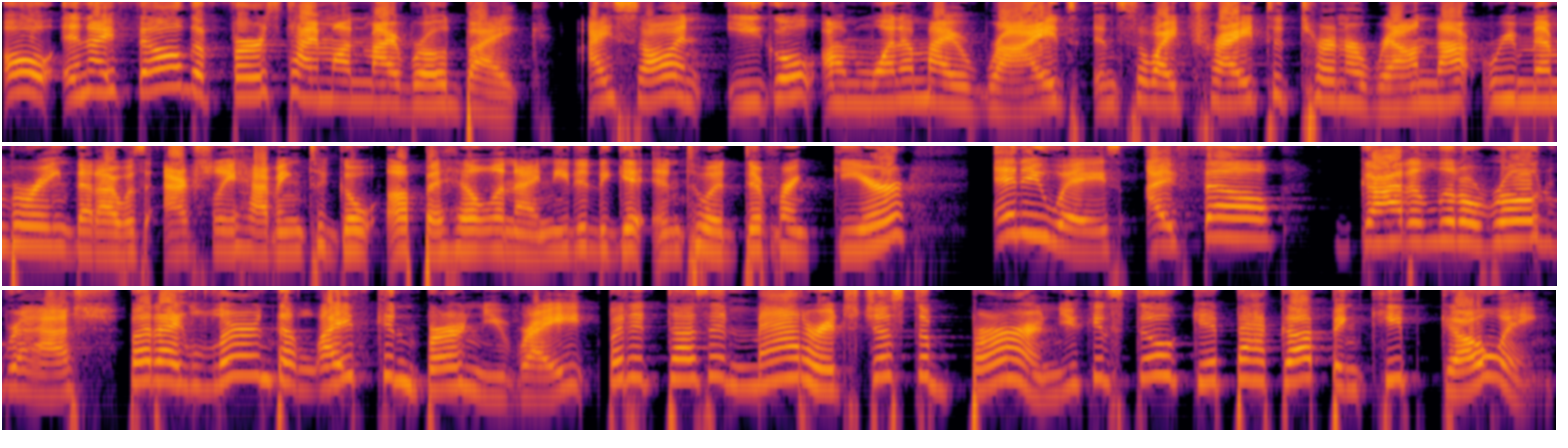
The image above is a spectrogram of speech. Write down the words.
Oh, and I fell the first time on my road bike. I saw an eagle on one of my rides, and so I tried to turn around, not remembering that I was actually having to go up a hill and I needed to get into a different gear. Anyways, I fell, got a little road rash, but I learned that life can burn you, right? But it doesn't matter. It's just a burn. You can still get back up and keep going.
